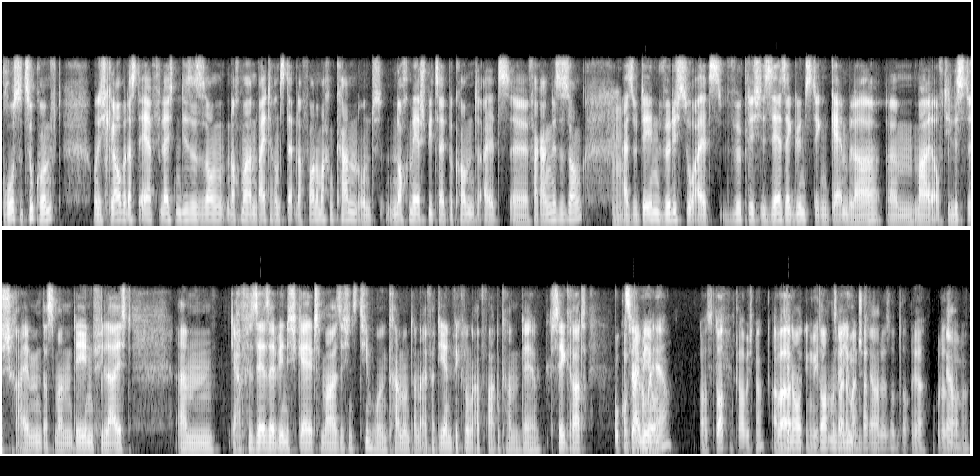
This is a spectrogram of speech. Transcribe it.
große Zukunft. Und ich glaube, dass der vielleicht in dieser Saison nochmal einen weiteren Step nach vorne machen kann und noch mehr Spielzeit bekommt als äh, vergangene Saison. Mhm. Also den würde ich so als wirklich sehr, sehr günstigen Gambler ähm, mal auf die Liste schreiben, dass man den vielleicht ähm, ja, für sehr, sehr wenig Geld mal sich ins Team holen kann und dann einfach die Entwicklung abwarten kann. Der, ich sehe gerade. Wo kommt der Millionen her? Aus Dortmund, glaube ich, ne? Aber genau, irgendwie Dortmund zweite Jugend, Mannschaft ja. oder so? Ja, oder ja. so, ne?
